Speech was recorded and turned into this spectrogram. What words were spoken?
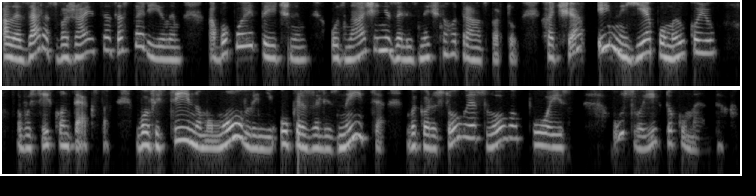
але зараз вважається застарілим або поетичним у значенні залізничного транспорту, хоча і не є помилкою в усіх контекстах. В офіційному мовленні Укрзалізниця використовує слово поїзд у своїх документах.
